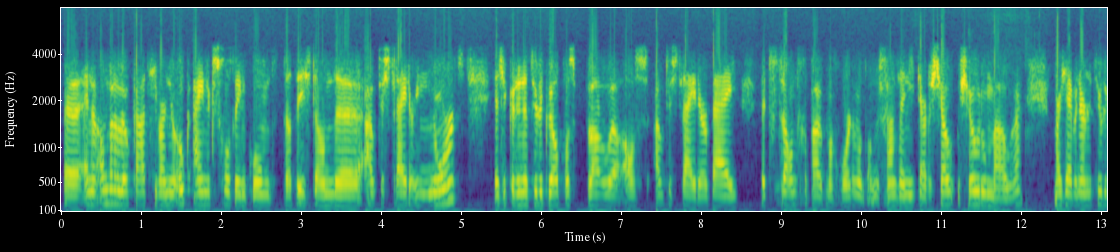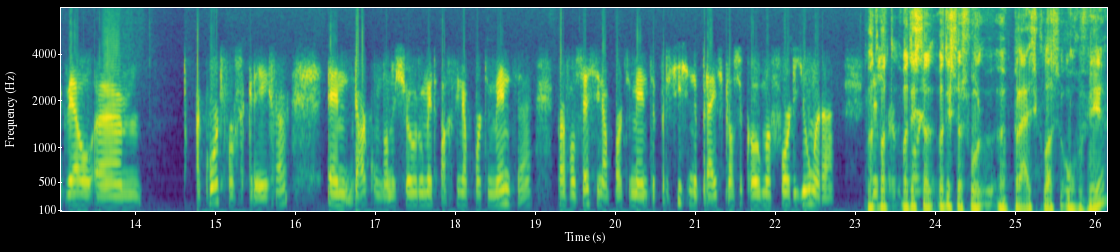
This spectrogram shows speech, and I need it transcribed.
Eh, en een andere locatie waar nu ook eindelijk schot in komt, dat is dan de autostrijder in Noord. Ja, ze kunnen natuurlijk wel pas bouwen als autostrijder bij het strand gebouwd mag worden, want anders gaan zij niet daar de show- showroom bouwen. Maar ze hebben er natuurlijk wel ehm, akkoord voor gekregen. En daar komt dan een showroom met 18 appartementen, waarvan 16 appartementen precies in de prijsklasse komen voor de jongeren. Wat, Dus wat, wat, is, dat, wat is dat voor eh, prijsklasse ongeveer?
